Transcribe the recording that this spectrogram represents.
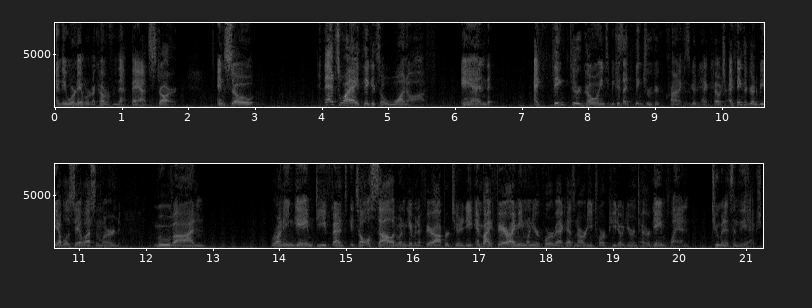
And they weren't able to recover from that bad start. And so that's why I think it's a one off. And I think they're going to because I think Drew Cronic is a good head coach. I think they're going to be able to say a lesson learned, move on, running game, defense. It's all solid when given a fair opportunity. And by fair, I mean when your quarterback hasn't already torpedoed your entire game plan two minutes into the action.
